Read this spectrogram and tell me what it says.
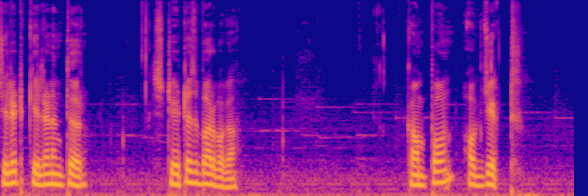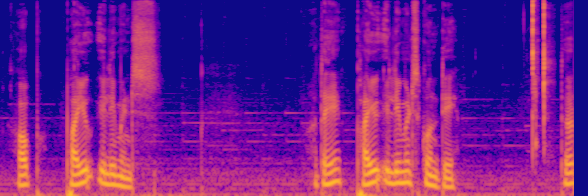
सिलेक्ट केल्यानंतर स्टेटस बार बघा. Compound object of five elements आता हे फाईव्ह एलिमेंट्स कोणते? तर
